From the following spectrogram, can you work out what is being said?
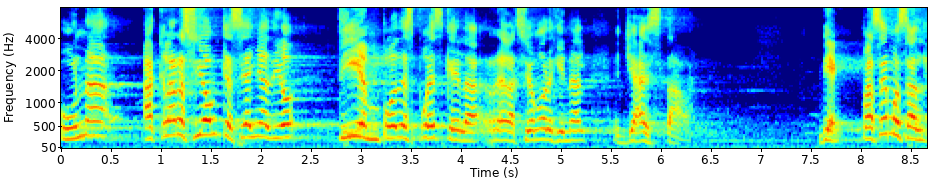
una aclaración que se añadió tiempo después que la redacción original ya estaba. Bien, pasemos al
